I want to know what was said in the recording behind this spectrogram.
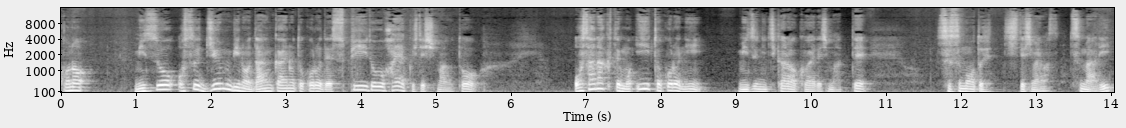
この水を押す準備の段階のところでスピードを速くしてしまうと押さなくてもいいところに水に力を加えてしまって進もうとしてしまいます。つまり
